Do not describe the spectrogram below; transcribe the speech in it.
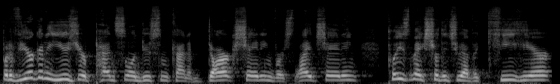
but if you're going to use your pencil and do some kind of dark shading versus light shading, please make sure that you have a key here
